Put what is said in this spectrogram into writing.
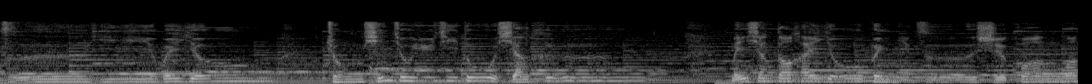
自以为有，忠心就与几度相合。没想到还有被你自恃狂妄，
